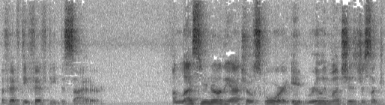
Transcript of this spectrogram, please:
a 50 50 decider. Unless you know the actual score, it really much is just like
